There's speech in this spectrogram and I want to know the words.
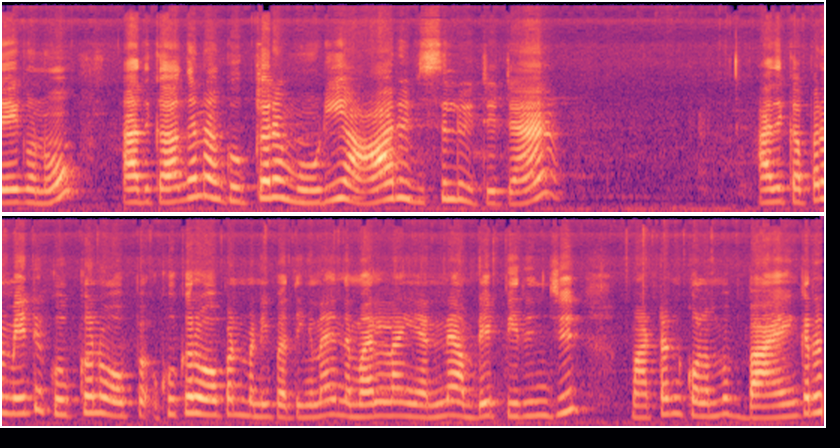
வேகணும். அதுக்காக நான் குக்கரை மூடி ஆறு விசில் விட்டுட்டேன். அதுக்கப்புறமேட்டு குக்கர் ஓப்பன் குக்கர் ஓப்பன் பண்ணி பார்த்தீங்கன்னா இந்த மாதிரிலாம் எண்ணெய் அப்படியே பிரிஞ்சு மட்டன் குழம்பு பயங்கர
